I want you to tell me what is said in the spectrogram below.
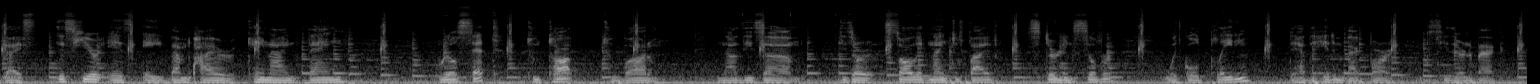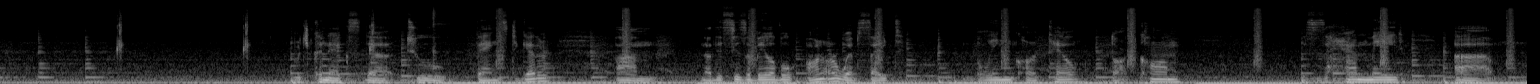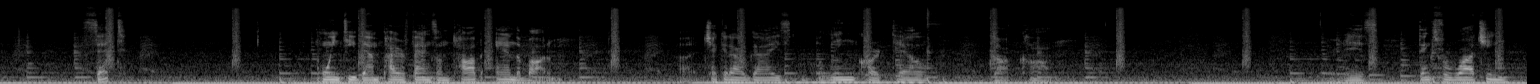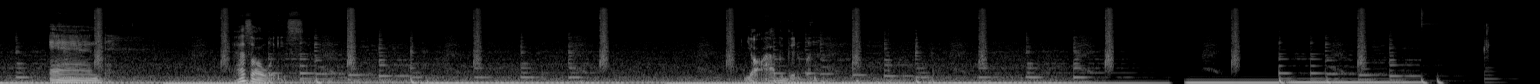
Guys, this here is a Vampire Canine Fang grill set, two top, two bottom. Now these um, these are solid 925 sterling silver with gold plating. They have the hidden back bar, you can see there in the back, which connects the two fangs together. Um, now this is available on our website, blingcartel.com. This is a handmade uh, set. Pointy vampire fangs on top and the bottom. Uh, check it out, guys. blingcartel.com. There it is. Thanks for watching. And as always, y'all have a good one.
